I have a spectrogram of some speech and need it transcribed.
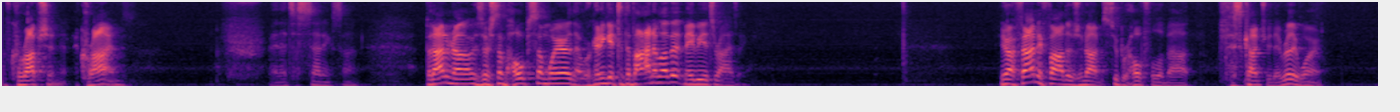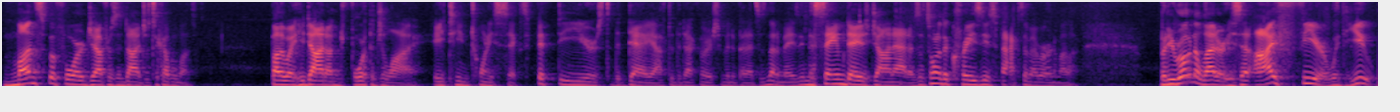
of corruption and crime. Man, that's a setting sun. But I don't know, is there some hope somewhere that we're going to get to the bottom of it? Maybe it's rising. You know, our founding fathers are not super hopeful about this country. They really weren't. Months before Jefferson died, just a couple months, by the way, he died on 4th of July, 1826, 50 years to the day after the Declaration of Independence. Isn't that amazing? The same day as John Adams. That's one of the craziest facts I've ever heard in my life. But he wrote in a letter, he said, I fear with you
